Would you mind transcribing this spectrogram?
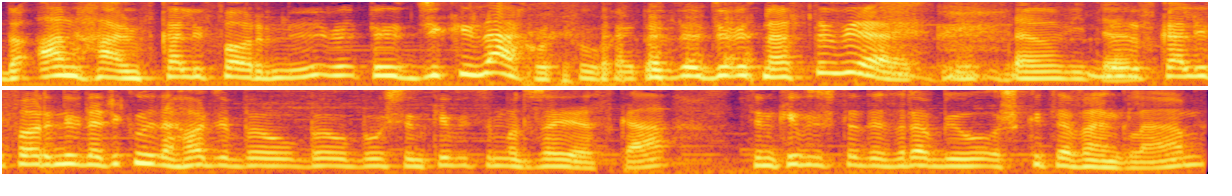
do Anaheim w Kalifornii. To jest dziki zachód, słuchaj, to jest XIX wiek. Niesamowite. W Kalifornii, na dzikim zachodzie był, był, był Sienkiewicz i Modrzejewska. Sienkiewicz wtedy zrobił szkicę węglem,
